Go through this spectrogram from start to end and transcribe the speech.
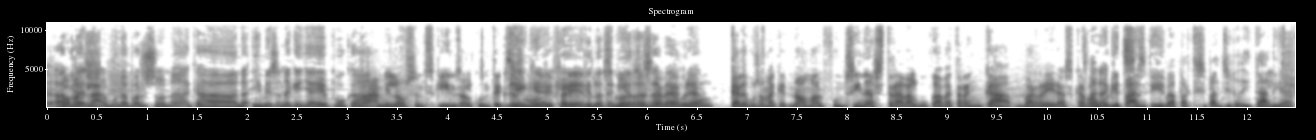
et Home, cases clar. amb una persona que, i més en aquella època, Clar, 1915, el context Que- és molt que- que- diferent. que no les tenia res a veure. Molt. Quedeu-vos amb aquest nom, Alfonsina Estrada, algú que va trencar barreres, que va En obrir pas sentit. i va participar al Giro d'Itàlia.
